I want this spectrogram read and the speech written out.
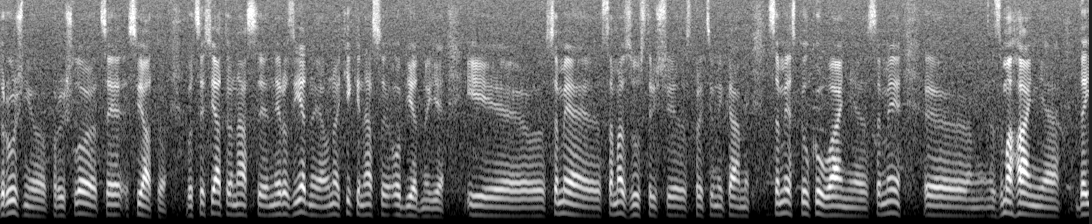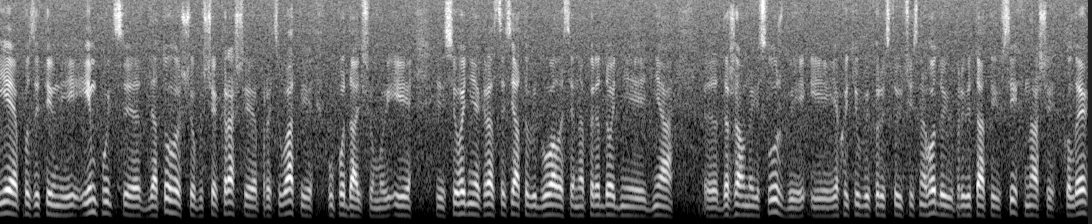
дружньо пройшло це свято. Бо це свято нас не роз'єднує, воно тільки нас об'єднує. І саме, сама зустріч з працівниками, саме спілкування, саме змагання дає позитивний імпульс для того, щоб ще краще працювати у подальшому. І сьогодні якраз це свято відбувалося напередодні дня державної служби, і я хотів би, користуючись нагодою, привітати всіх наших колег,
